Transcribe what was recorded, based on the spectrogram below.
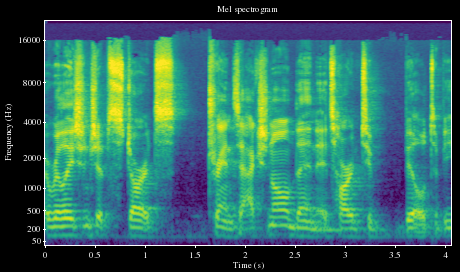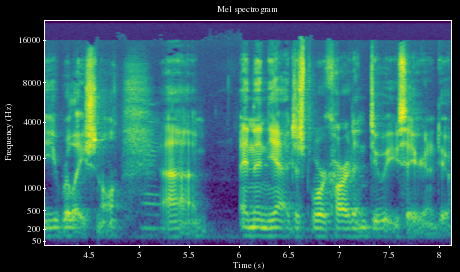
a relationship starts transactional, then it's hard to build to be relational. Right. Um, and then yeah, just work hard and do what you say you're gonna do.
